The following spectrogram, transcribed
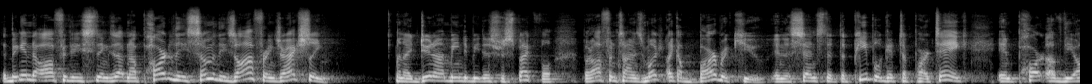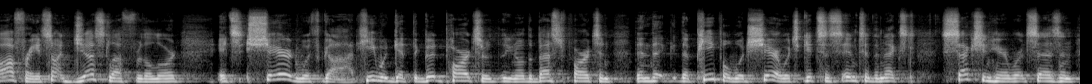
they begin to offer these things up. Now, part of these, some of these offerings are actually and I do not mean to be disrespectful, but oftentimes much like a barbecue in the sense that the people get to partake in part of the offering. It's not just left for the Lord, it's shared with God. He would get the good parts or you know the best parts, and then the, the people would share, which gets us into the next section here where it says, And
